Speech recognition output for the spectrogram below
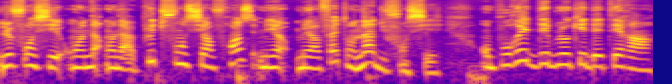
le foncier. On n'a on a plus de foncier en France, mais, mais en fait, on a du foncier. On pourrait débloquer des terrains.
